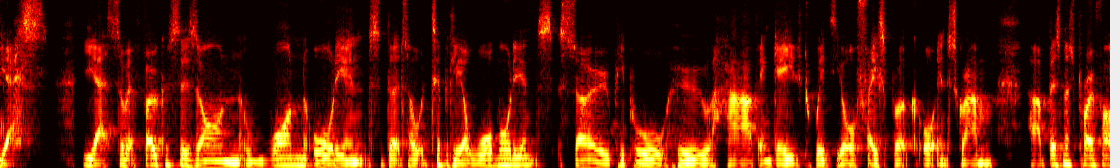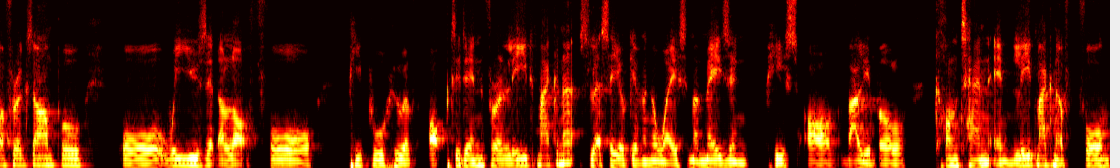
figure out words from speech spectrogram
yes Yes, so it focuses on one audience that's typically a warm audience. So people who have engaged with your Facebook or Instagram uh, business profile, for example, or we use it a lot for people who have opted in for a lead magnet. So let's say you're giving away some amazing piece of valuable content in lead magnet form.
